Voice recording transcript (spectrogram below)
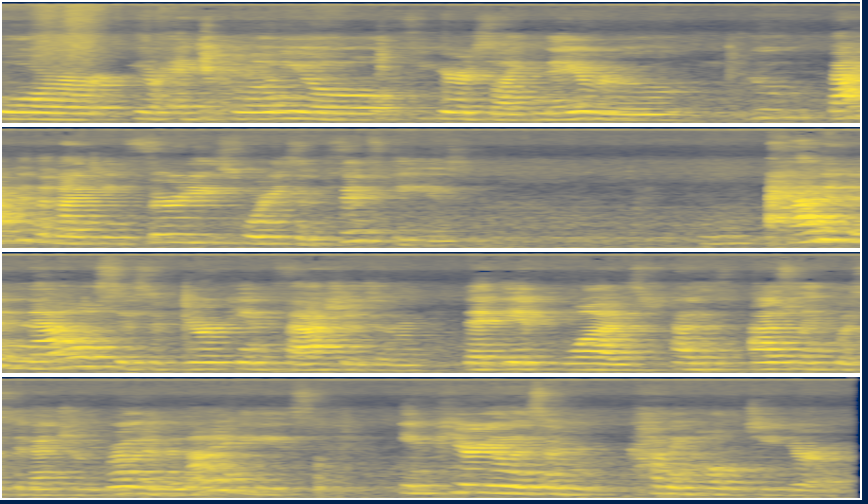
or you know anti-colonial figures like Nehru, who back in the 1930s, 40s, and 50s had an analysis of European fascism that it was, as, as Lindqvist eventually wrote in the 90s, imperialism coming home to Europe.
